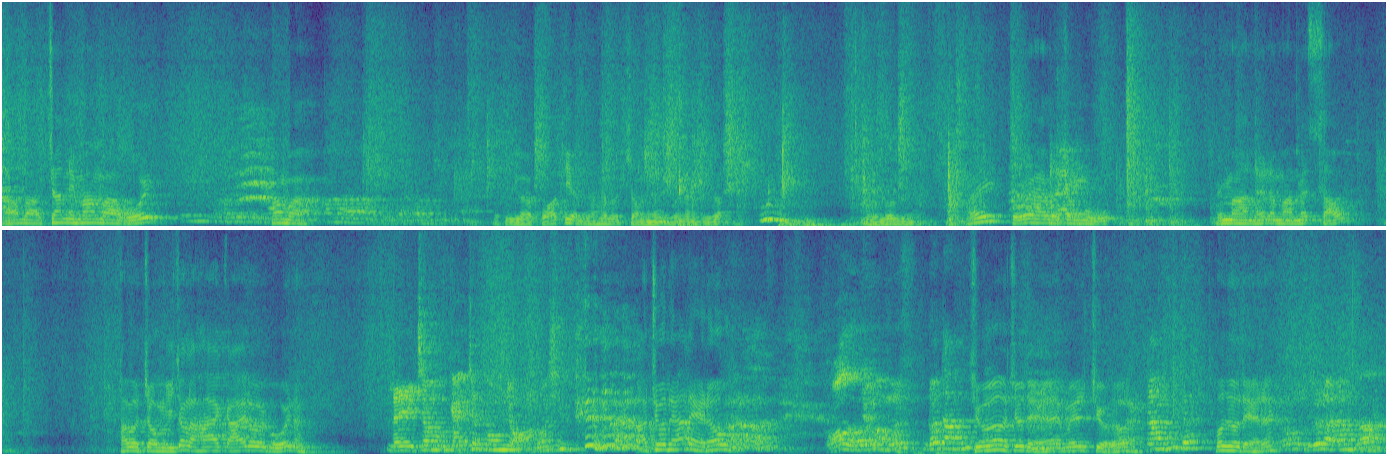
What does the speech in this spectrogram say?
Áo vào chân thì mang vào gối. Mang vào. Thì là quá tiện rồi hai vợ chồng ngủ cái này rộng này luôn rồi. Đấy tối hai vợ chồng ngủ cái màn đấy là màn mét sáu. Hai vợ chồng thì chắc là hai cái thôi gối này. Này cho một cái chân con nhỏ nó chứ. À chưa đã để đâu. Có rồi. Mà muốn nó đang chưa chưa để mới chữa thôi. Đang hút đấy. Bao giờ để đấy? Có một đứa là đang hút. Dạ.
